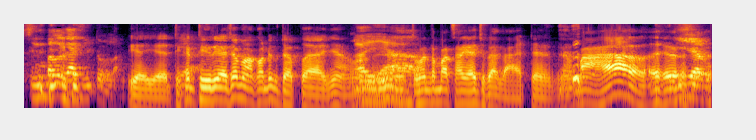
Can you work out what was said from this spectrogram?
Simpelnya gitu lah. Iya iya, di Kediri aja Malkonik udah banyak. Ah, iya. Cuman tempat saya juga nggak ada, Nah, mahal. iya,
